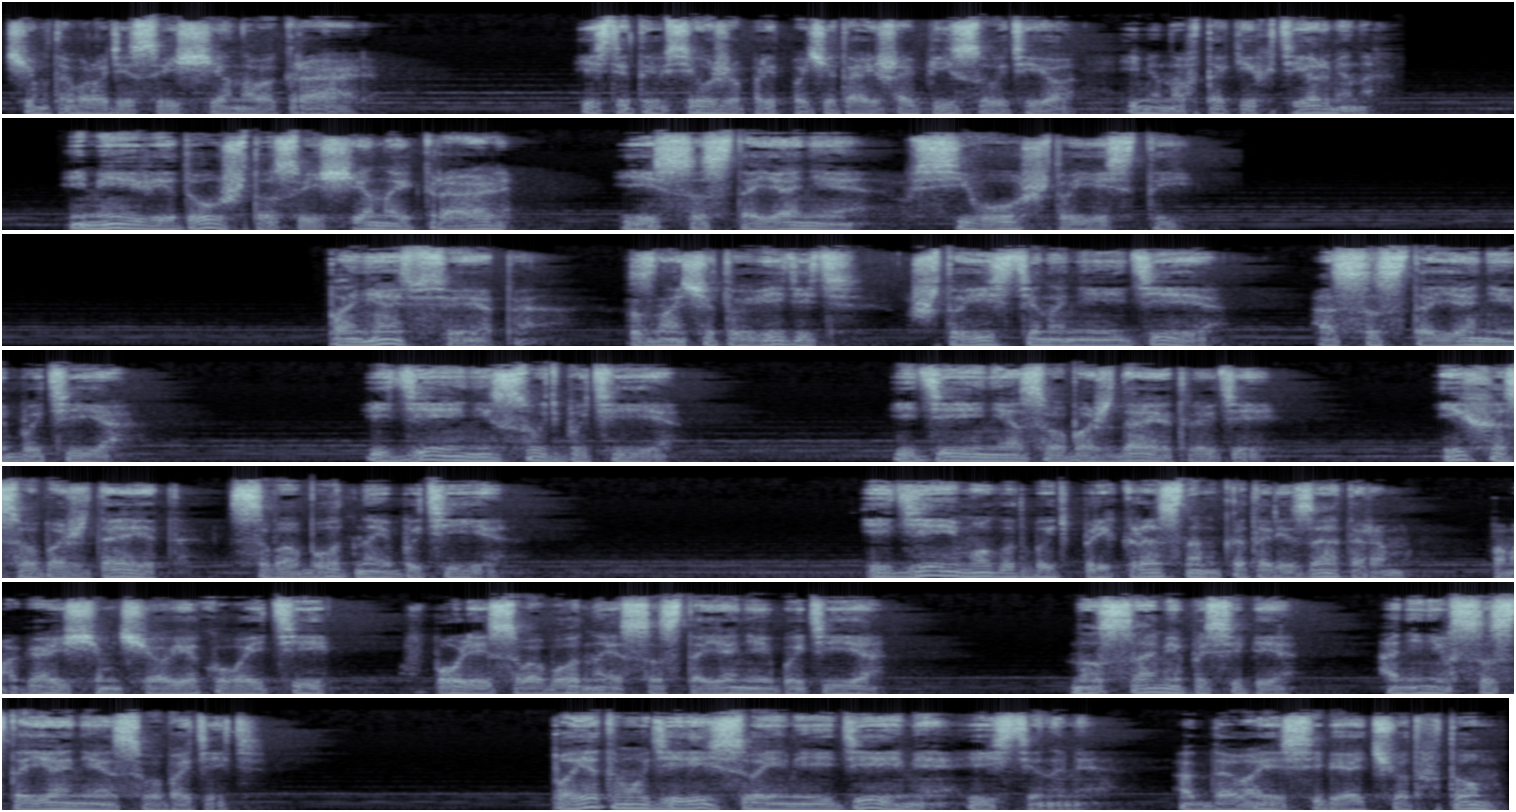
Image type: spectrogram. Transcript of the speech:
чем-то вроде священного Грааля. Если ты все же предпочитаешь описывать ее именно в таких терминах, имея в виду, что священный Грааль есть состояние всего, что есть ты. Понять все это значит увидеть, что истина не идея, а состояние бытия. Идея не суть бытие. Идея не освобождает людей. Их освобождает свободное бытие. Идеи могут быть прекрасным катализатором, помогающим человеку войти в более свободное состояние бытия, но сами по себе они не в состоянии освободить. Поэтому делись своими идеями, истинами, отдавая себе отчет в том,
